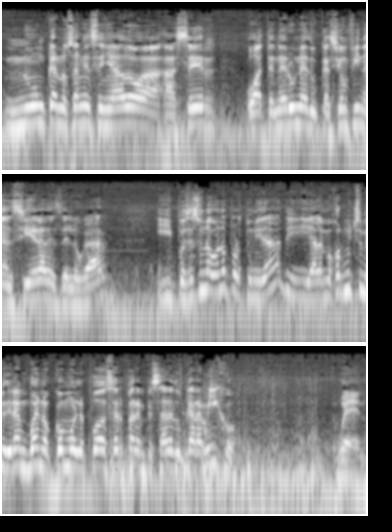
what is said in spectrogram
nunca nos han enseñado a, hacer o a tener una educación financiera desde el hogar. Y pues es una buena oportunidad y a lo mejor muchos me dirán, bueno, ¿cómo le puedo hacer para empezar a educar a mi hijo? Bueno,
